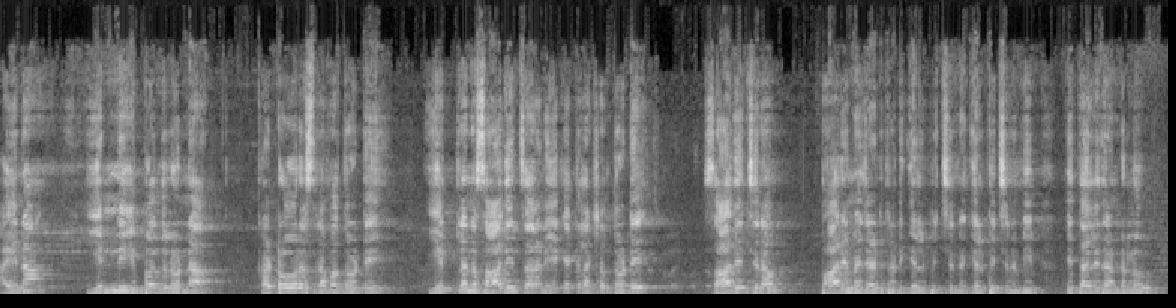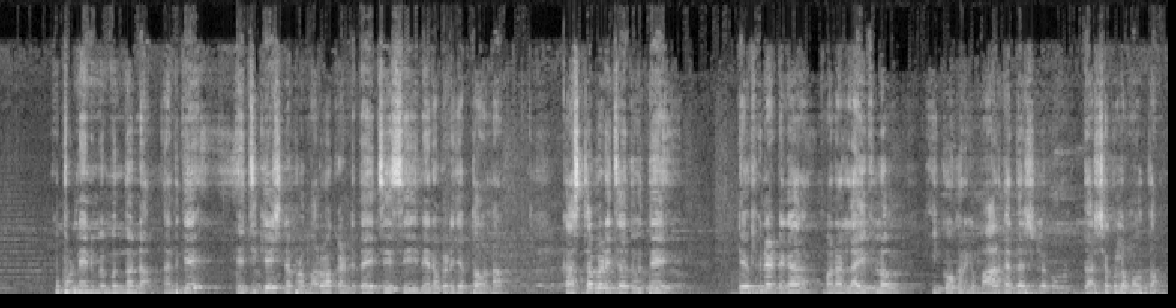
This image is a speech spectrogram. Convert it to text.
అయినా ఎన్ని ఇబ్బందులు ఉన్నా కఠోర శ్రమతోటి ఎట్లను సాధించాలని ఏకైక లక్ష్యంతో సాధించినాం. భారీ మెజారిటీతో గెలిపించిన గెలిపించిన మీ మీ తల్లిదండ్రులు ఇప్పుడు నేను మీ ముందున్నా. అందుకే ఎడ్యుకేషన్ ఎప్పుడు మరవకండి. దయచేసి నేను ఒకటి చెప్తా ఉన్నా. కష్టపడి చదివితే డెఫినెట్గా మన లైఫ్లో ఇంకొకరికి మార్గదర్శకులకు దర్శకులం అవుతాం.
